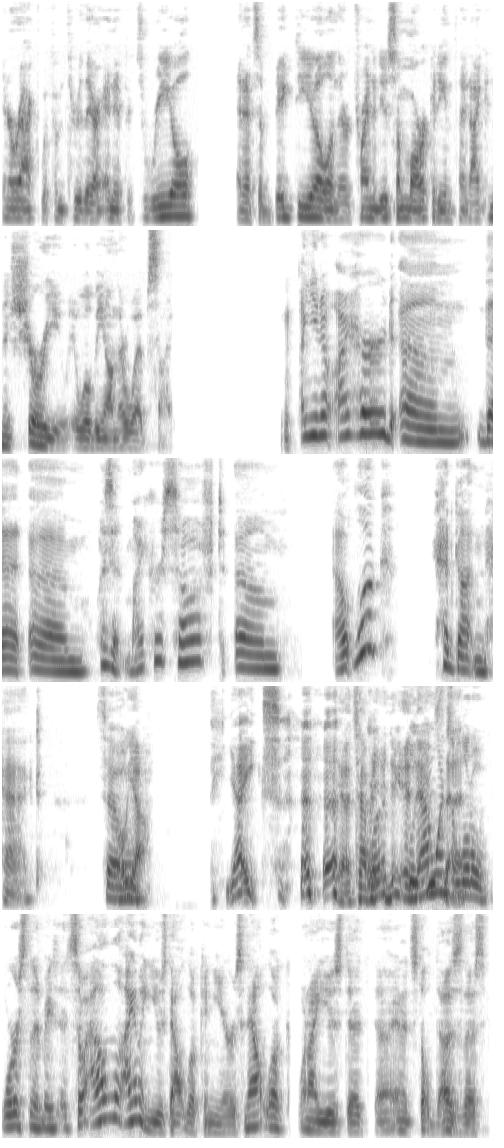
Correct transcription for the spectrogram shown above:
interact with them through there. And if it's real and it's a big deal and they're trying to do some marketing thing, I can assure you it will be on their website. Uh, you know, I heard um, that um, was it Microsoft um, Outlook had gotten hacked. So, oh yeah, yikes! yeah, it's happening, and, and, that one's that. a little worse than it makes. So Outlook, I haven't used Outlook in years, and Outlook, when I used it, uh, and it still does this,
